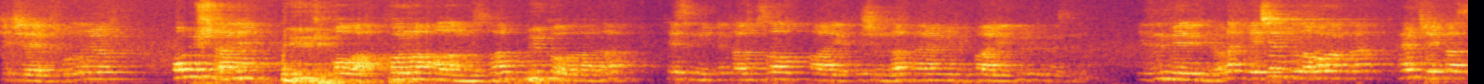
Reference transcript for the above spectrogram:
çiftçilerimiz kullanıyor. 13 tane büyük ova koruma alanımız var. Büyük ovalarda kesinlikle tarımsal faaliyet dışında herhangi bir faaliyet yürütülmesinin izin verilmiyor. Geçen yıla oranla hem ÇKS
